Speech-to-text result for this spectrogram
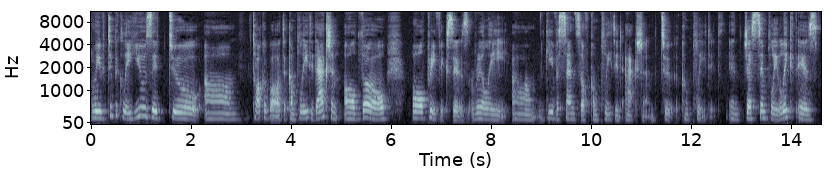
we typically use it to um, talk about a completed action, although all prefixes really um, give a sense of completed action to complete it. And just simply likt is,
